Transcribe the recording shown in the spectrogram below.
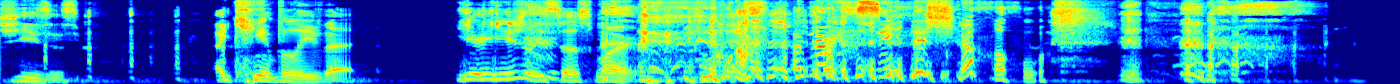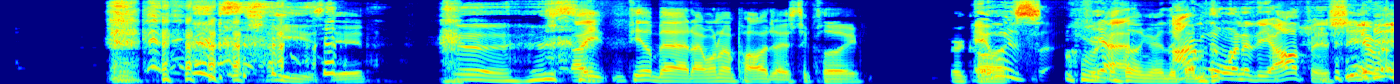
Jesus. I can't believe that. You're usually so smart. I've never seen this show. Jeez, dude. I feel bad. I want to apologize to Chloe for It calling, was for yeah. calling her the I'm dumb- the one at the office. She never.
